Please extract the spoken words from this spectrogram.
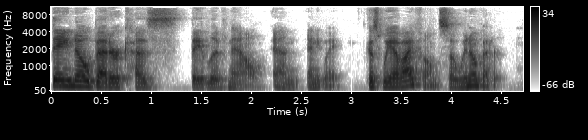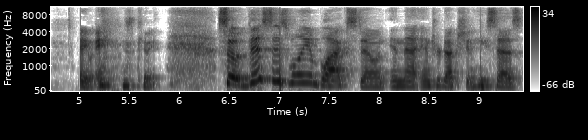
they know better because they live now. And anyway because we have iphones so we know better. Anyway just kidding. So this is william blackstone in that introduction. He says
